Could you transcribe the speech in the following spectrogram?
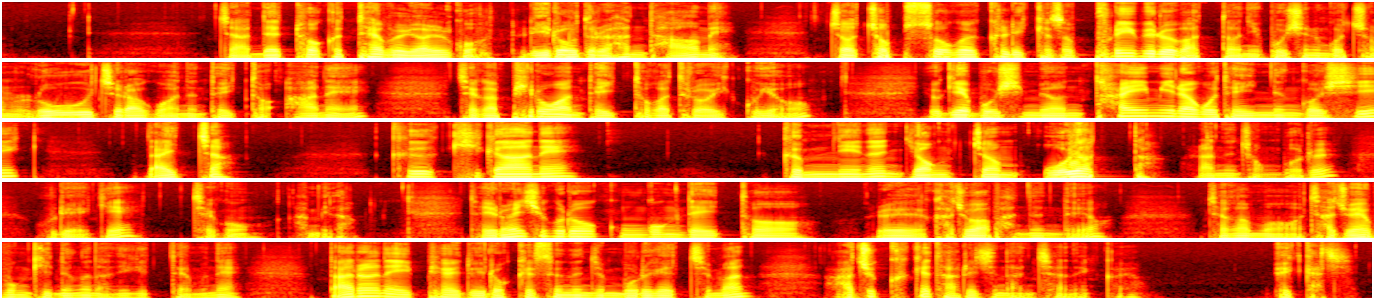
자, 네트워크 탭을 열고 reload를 한 다음에 저 접속을 클릭해서 preview를 봤더니 보시는 것처럼 rows라고 하는 데이터 안에 제가 필요한 데이터가 들어 있고요. 여기에 보시면 time이라고 돼 있는 것이 날짜, 그 기간의 금리는 0.5였다 라는 정보를 우리에게 제공합니다. 자, 이런 식으로 공공 데이터를 가져와 봤는데요. 제가 뭐 자주 해본 기능은 아니기 때문에 다른 API도 이렇게 쓰는지 모르겠지만 아주 크게 다르진 않지 않을까요? 여기까지.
